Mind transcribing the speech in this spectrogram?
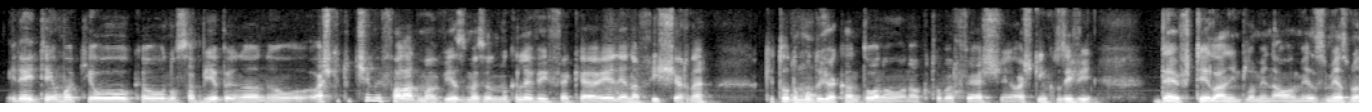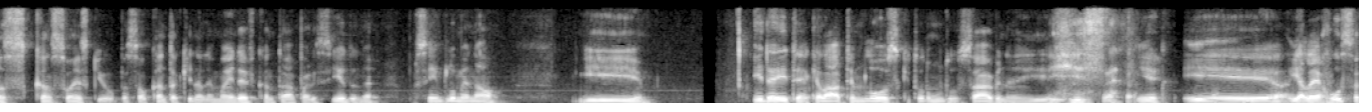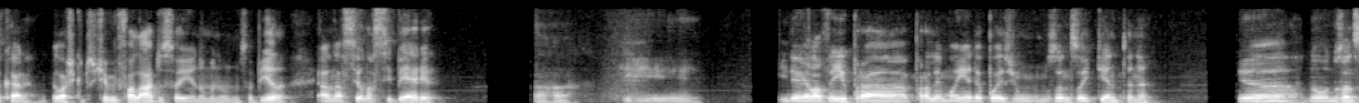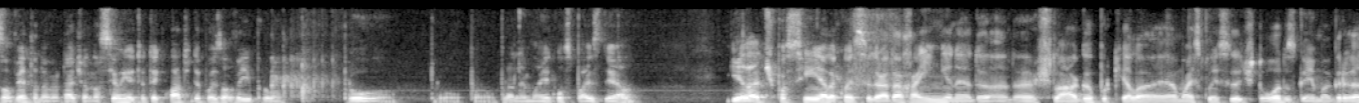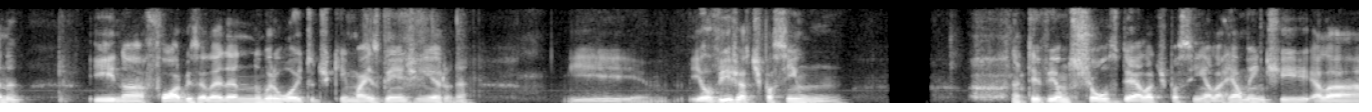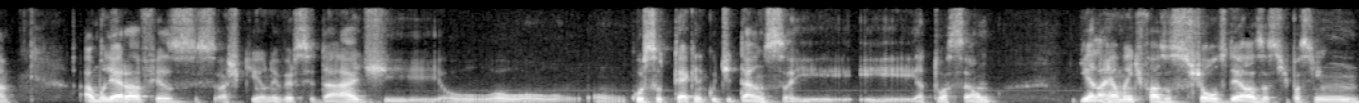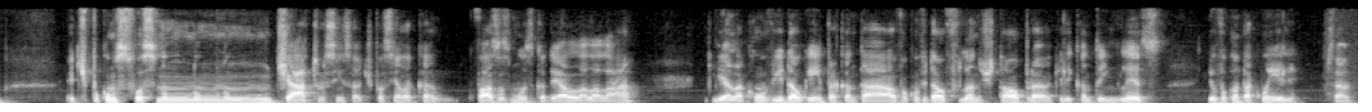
e daí tem uma que eu, que eu não sabia. Não, não, acho que tu tinha me falado uma vez, mas eu nunca levei fé, que é a Helena Fischer, né? Que todo uhum. mundo já cantou no, na Oktoberfest. Eu acho que inclusive deve ter lá em Blumenau as mesmas canções que o pessoal canta aqui na Alemanha, deve cantar parecido, né? Por ser em Blumenau. E e daí tem aquela Atemlos que todo mundo sabe, né? E, isso. E, e, e, ela é russa, cara. Eu acho que tu tinha me falado isso aí, eu não, não sabia. Ela nasceu na Sibéria. Aham. E, e daí ela veio pra, pra Alemanha depois de um, nos anos 80, né? Uhum. no, nos anos 90, na verdade. Ela nasceu em 84 e depois ela veio pro, pro, pro, pro, pra Alemanha com os pais dela. E ela, tipo assim, ela é considerada a rainha, né, da, da Schlager, porque ela é a mais conhecida de todas, ganha uma grana. E na Forbes ela é a número 8 de quem mais ganha dinheiro, né? E, eu vi já, tipo assim, um, na TV uns shows dela, tipo assim, ela realmente, ela a mulher ela fez, acho que universidade ou, ou, um curso técnico de dança e, e, atuação. E ela realmente faz os shows delas, tipo assim, um, é tipo como se fosse num, num, num, teatro, assim, sabe? Tipo assim, ela faz as músicas dela, lá, lá, lá, e ela convida alguém para cantar. Ah, vou convidar o fulano de tal para que ele cante em inglês, eu vou cantar com ele, sabe?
